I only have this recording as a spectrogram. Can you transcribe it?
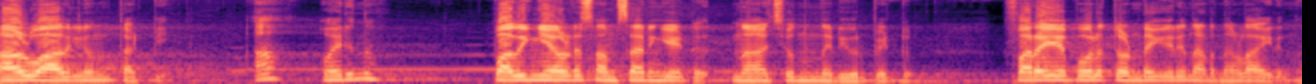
അവൾ വാതിൽ നിന്ന് തട്ടി. ആ വരുന്നു. പതുങ്ങി അവളുടെ സംസാരം കേട്ട് നാച്ചൊന്ന് നെടിയൂർപ്പെട്ടു ഫറയെ പോലെ തൊണ്ടകീറി നടന്നവളായിരുന്നു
